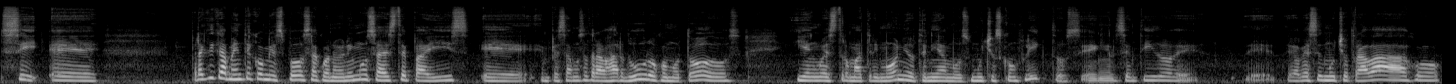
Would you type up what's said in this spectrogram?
Sí, eh, prácticamente con mi esposa, cuando venimos a este país, eh, empezamos a trabajar duro como todos y en nuestro matrimonio teníamos muchos conflictos en el sentido de, a veces mucho trabajo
